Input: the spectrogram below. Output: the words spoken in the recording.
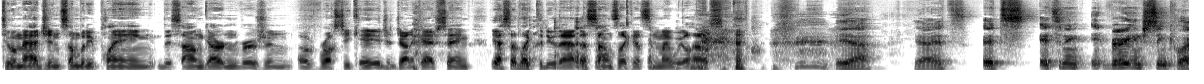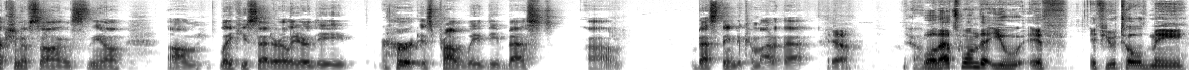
to imagine somebody playing the Soundgarden version of Rusty Cage and Johnny Cash saying, "Yes, I'd like to do that. That sounds like that's in my wheelhouse." yeah, yeah, it's it's it's an a very interesting collection of songs. You know, um, like you said earlier, the Hurt is probably the best um, best thing to come out of that. Yeah. Yeah. Well, that's one that you if if you told me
